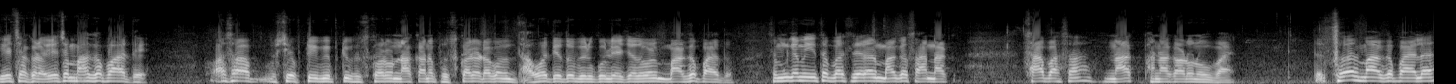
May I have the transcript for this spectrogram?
याच्याकडं याच्या मागं पाहते. असा शेपटी बिफ्टी फुसकारून नाकानं फुसकारा टाकून धावत येतो बिलकुल याच्याजवळ मागं पाहतो. समजून घ्या मी इथं बसलेला मागं सा नाक साप असा नाक फणा काढून उभा आहे. तर सहज मागं पाहिलं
